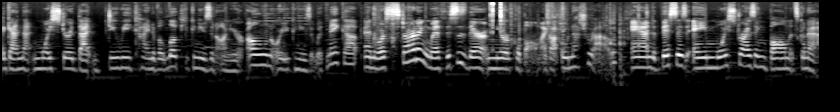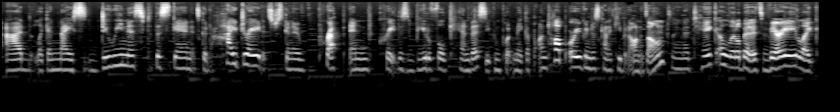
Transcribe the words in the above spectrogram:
again, that moisture, that dewy kind of a look. You can use it on your own or you can use it with makeup. And we're starting with, this is their Miracle Balm. I got Au Naturel. And this is a moisturizing balm. It's gonna add like a nice dewiness to the skin. It's going to hydrate. It's just gonna prep and create this beautiful canvas. You can put makeup on top or you can just kind of keep it on its own. So I'm gonna take a little bit, it's very like,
